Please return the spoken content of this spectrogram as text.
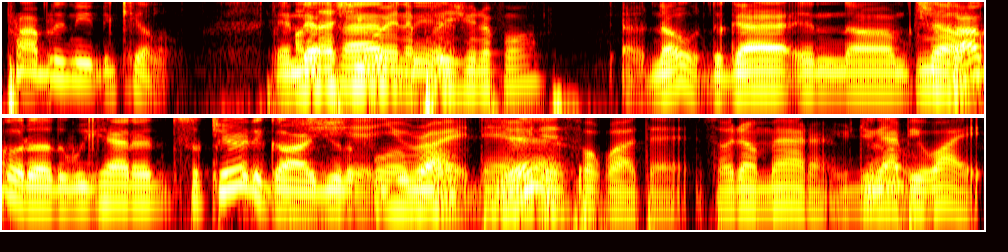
Probably need to kill them. And Unless you're wearing a police uniform. Uh, no, the guy in um, No. Chicago the other week had a security guard Shit, uniform. you on. right. Damn, yeah. we just spoke about that. So it don't matter. You just gotta be white.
